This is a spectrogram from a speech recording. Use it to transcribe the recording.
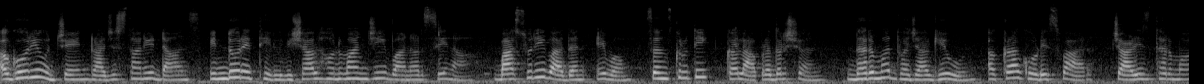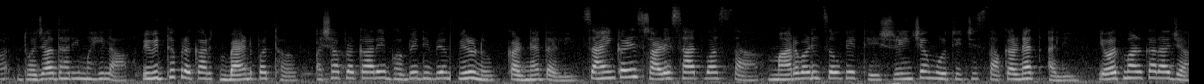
अघोरी उज्जैन राजस्थानी डान्स इंदोर येथील विशाल हनुमानजी वानर सेना बासुरी वादन एवं सांस्कृतिक कला प्रदर्शन धर्मध्वजा घेऊन अकरा घोडेस्वार चाळीस धर्म ध्वजाधारी महिला विविध प्रकार बँड पथक अशा प्रकारे भव्य दिव्य मिरवणूक काढण्यात आली. सायंकाळी साडेसात वाजता मारवाडी चौक येथे श्रींच्या मूर्तीची स्थापना करण्यात आली. यवतमाळका राजा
